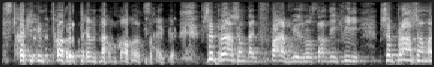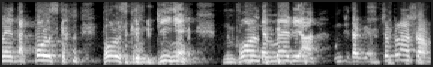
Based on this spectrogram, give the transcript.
z takim tortem na wąsach. Przepraszam, tak wpadł, wiesz, w ostatniej chwili, przepraszam, ale jednak Polska, Polska ginie, wolne media, tak, przepraszam,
